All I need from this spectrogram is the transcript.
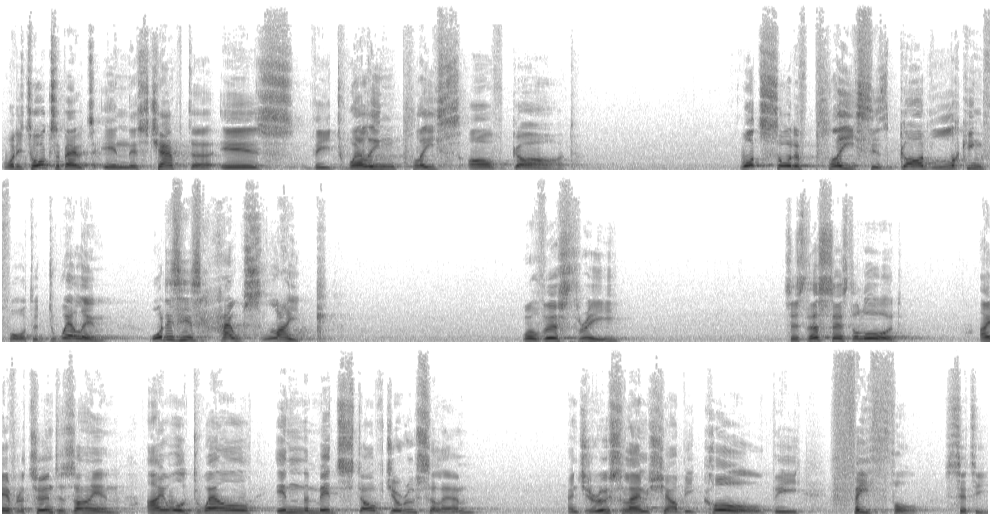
What he talks about in this chapter is the dwelling place of God. What sort of place is God looking for to dwell in? What is his house like? Well, verse 3 says, Thus says the Lord, I have returned to Zion. I will dwell in the midst of Jerusalem, and Jerusalem shall be called the faithful city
